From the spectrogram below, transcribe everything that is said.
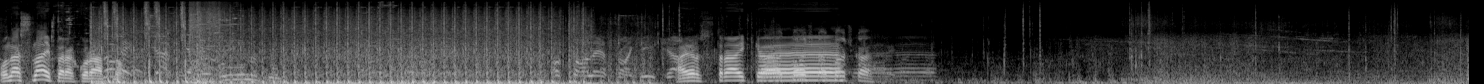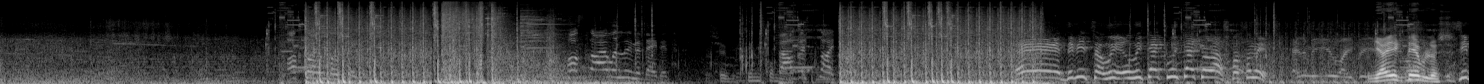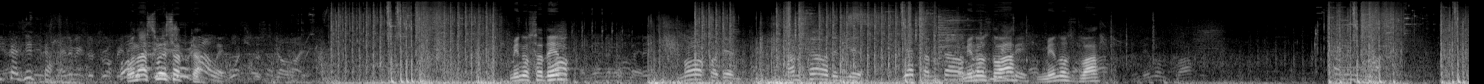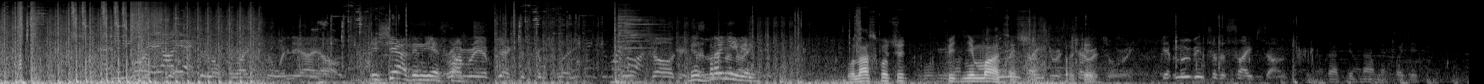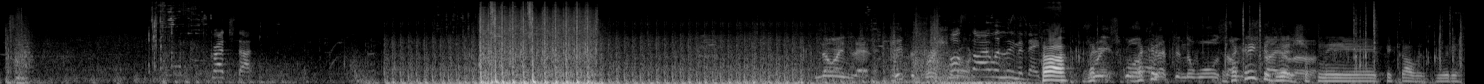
У нас снайпер акуратно. Аерстрайка. Е, точка, точка. Found a sniper. Ей, дивіться, ли- летять, летять на нас, пацани. Enemy UAV. Я їх дивлюсь. Зіпка, зіпка. Enemies are dropping. О, У нас на крышу висадка. упали. Watch the skies. Мінус один. Нок. Нок один. Там ще один є. Є там ще один. Мінус два. розбитий. Мінус два. Enemy KIA. Still operational in the AO. І ще один є там. Primary objective complete. Into my mark. Targets Без броні він. У нас хочуть підніматися ще. Прикинь. territory. Get moving to the safe zone. Scratch that. Nine left. Keep the pressure on. Hostile eliminated. Ха. Three squads закрий- left in the war zone. Закрийте Stay двері, alert. щоб не пікали з двері.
